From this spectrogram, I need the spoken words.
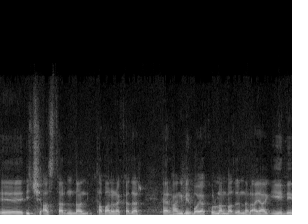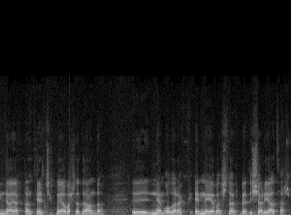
e, iç astarından tabanına kadar herhangi bir boya kullanmadığından ayağa giyildiğinde ayaktan ter çıkmaya başladığı anda e, nem olarak emmeye başlar ve dışarıya atar.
